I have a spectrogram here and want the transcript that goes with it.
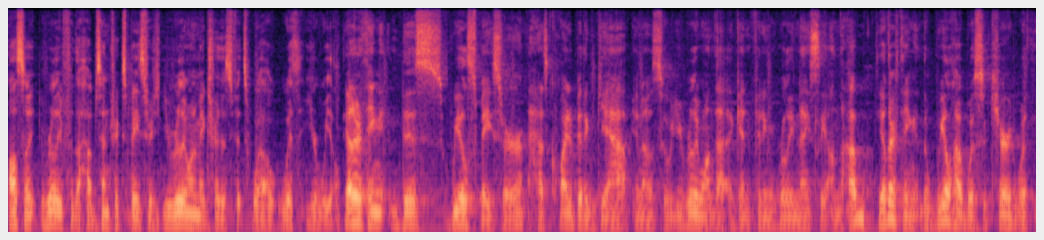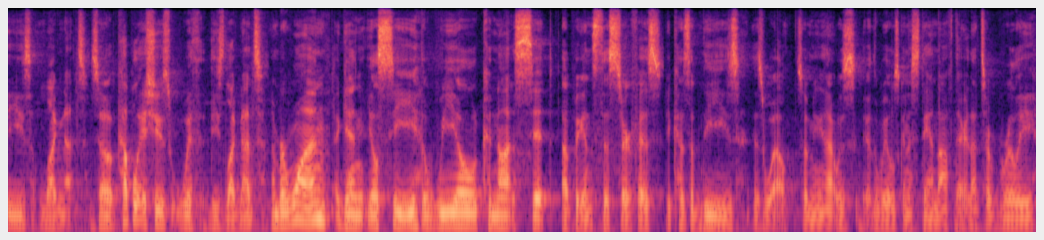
Also, really for the hub-centric spacers, you really want to make sure this fits well with your wheel. The other thing, this wheel spacer has quite a bit of gap, you know, so you really want that, again, fitting really nicely on the hub. The other thing, the wheel hub was secured with these lug nuts. So a couple issues with these lug nuts. Number one, again, you'll see the wheel could not sit up against this surface because of these as well. So meaning that was, the wheel was gonna stand off there. That's a really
